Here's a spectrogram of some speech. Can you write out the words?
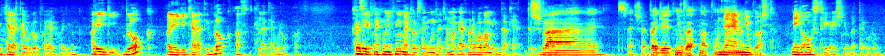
Mi kelet-európaiak vagyunk. A régi blokk, a régi keleti blokk, az Kelet-Európa. Középnek mondjuk Németország mondhatja magát, mert abban van mind a kettő. Svájc, vagy őt nyugatnak mondaná. Nem, nyugat. Még Ausztria is Nyugat-Európa.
